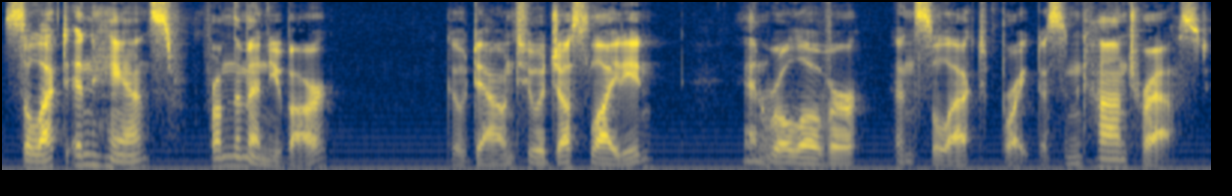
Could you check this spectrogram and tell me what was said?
select Enhance from the menu bar, go down to Adjust Lighting, and roll over and select Brightness and Contrast.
